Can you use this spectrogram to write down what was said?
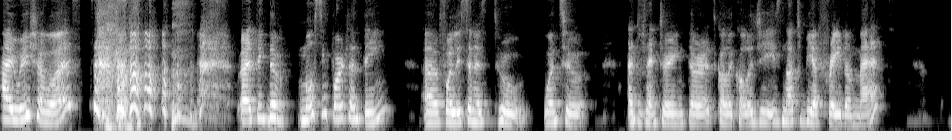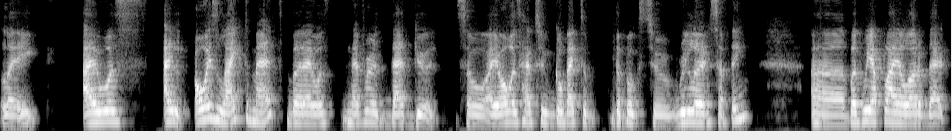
I wish I was. But I think the most important thing uh, for listeners who want to adventure in theoretical ecology is not to be afraid of math. Like I was, I always liked math, but I was never that good. So I always have to go back to the books to relearn something. Uh, but we apply a lot of that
